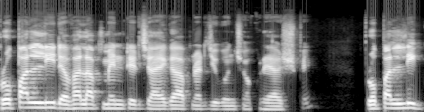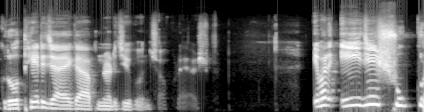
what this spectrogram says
প্রপারলি ডেভেলপমেন্টের জায়গা আপনার জীবনচক্রে আসবে। প্রপারলি গ্রোথের জায়গা আপনার জীবনচক্রে এবার এই যে শুক্র,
